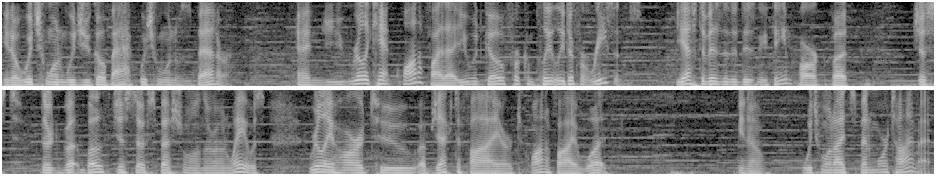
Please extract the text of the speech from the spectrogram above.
you know, which one would you go back? Which one was better? And you really can't quantify that. You would go for completely different reasons. Yes, to visit a Disney theme park, but just they're b- both just so special in their own way. It was really hard to objectify or to quantify what you know which one I'd spend more time at.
